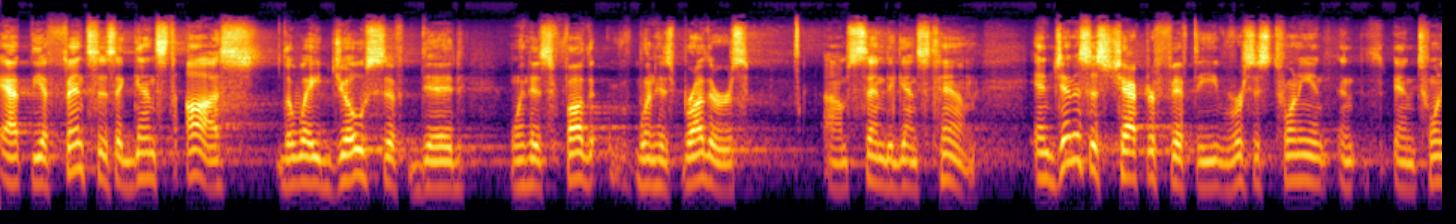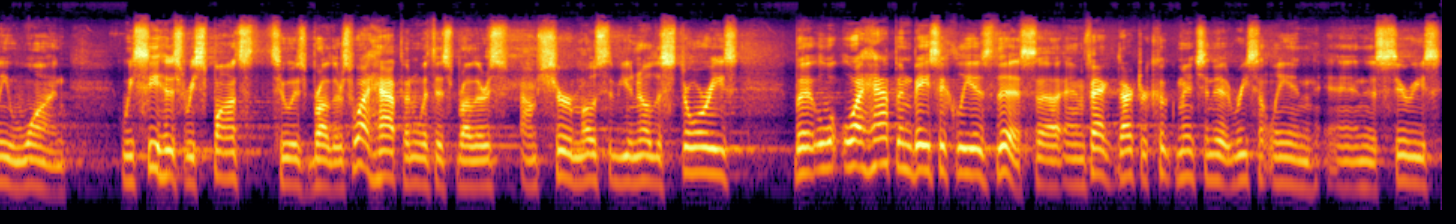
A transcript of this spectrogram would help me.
at the offenses against us the way Joseph did when his, father, when his brothers um, sinned against him. In Genesis chapter 50, verses 20 and, and 21, we see his response to his brothers. What happened with his brothers? I'm sure most of you know the stories, but what happened basically is this. Uh, in fact, Dr. Cook mentioned it recently in, in this series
